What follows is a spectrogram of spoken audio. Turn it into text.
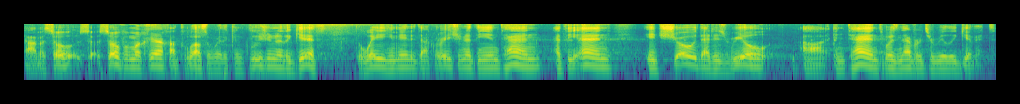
where the conclusion of the gift, the way he made a declaration at the end, at the end, it showed that his real uh, intent was never to really give it.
